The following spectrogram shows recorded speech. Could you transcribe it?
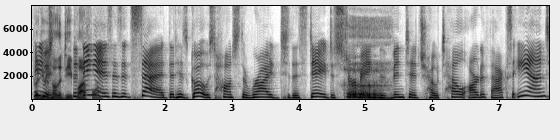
But he was on the D the platform. thing is, is it said that his ghost haunts the ride to this day, disturbing the vintage hotel artifacts. And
